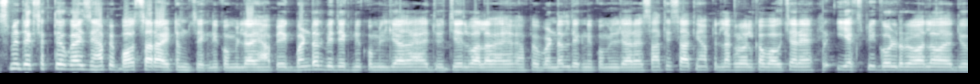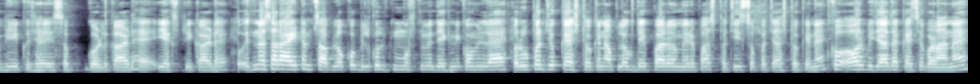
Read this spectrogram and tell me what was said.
इसमें देख सकते हो गाइज़ यहाँ पे बहुत सारा आइटम्स देखने को मिल है। यहाँ पे एक बंडल भी देखने को मिल जा रहा है, जो जेल वाला है, यहाँ पे बंडल देखने को मिल जा रहा है। साथ ही साथ यहाँ पे लक रॉयल का वाउचर है ई गोल्ड वाला जो भी कुछ है सब गोल्ड कार्ड है ई कार्ड है। तो इतना सारा आइटम्स आप लोग को बिल्कुल मुफ़्त में देखने को मिल रहा है। और ऊपर जो कैश टोकन आप लोग देख पा रहे हो, मेरे पास पच्चीस टोकन है। और भी ज़्यादा कैसे बढ़ाना है,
